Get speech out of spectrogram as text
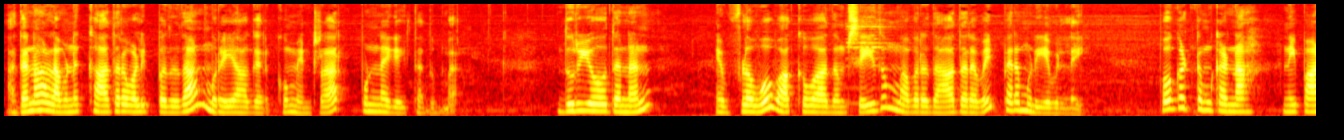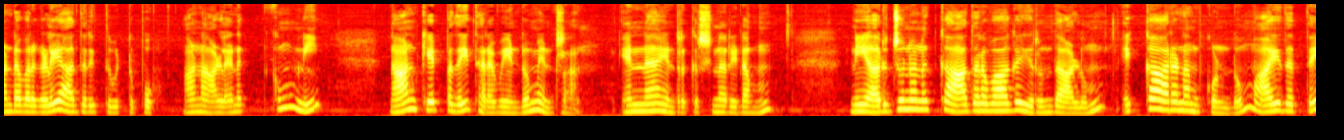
அதனால் அவனுக்கு ஆதரவளிப்பதுதான் முறையாக இருக்கும் என்றார் புன்னகை ததும்ப துரியோதனன் எவ்வளவோ வாக்குவாதம் செய்தும் அவரது ஆதரவை பெற முடியவில்லை. போகட்டும் கண்ணா நீ பாண்டவர்களை ஆதரித்து விட்டு போ. ஆனால் எனக்கும் நீ நான் கேட்பதை தர வேண்டும் என்றான். என்ன? என்று கிருஷ்ணரிடம் நீ அர்ஜுனனுக்கு ஆதரவாக இருந்தாலும் எக்காரணம் கொண்டும் ஆயுதத்தை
